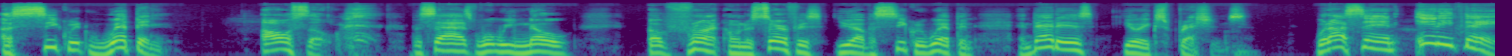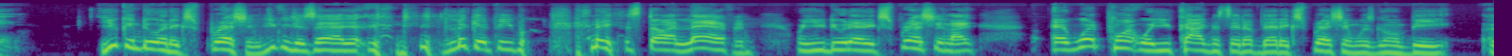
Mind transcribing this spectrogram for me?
a secret weapon also. Besides what we know up front on the surface, you have a secret weapon, and that is your expressions. Without saying anything, you can do an expression. You can just have, look at people and they just start laughing when you do that expression. Like, at what point were you cognizant of that expression was going to be a,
